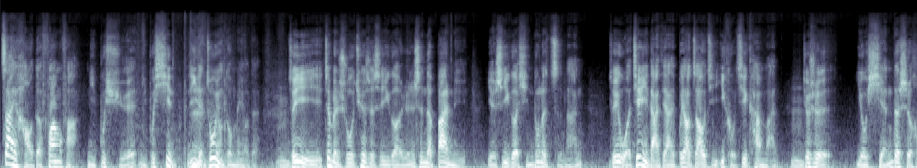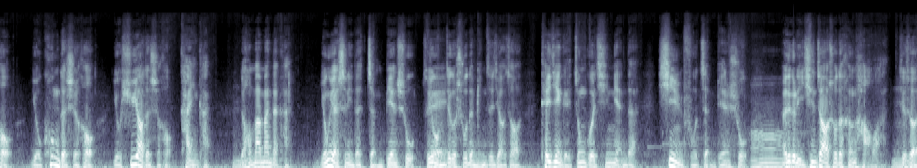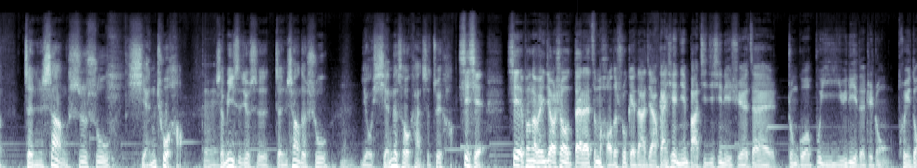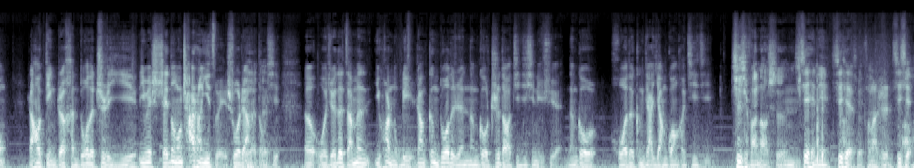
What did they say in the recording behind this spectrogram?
再好的方法，你不学，你不信，一点作用都没有的。嗯所以这本书确实是一个人生的伴侣，也是一个行动的指南。所以我建议大家不要着急一口气看完，嗯就是有闲的时候、有空的时候、有需要的时候看一看，然后慢慢的看，永远是你的枕边书。所以我们这个书的名字叫做《推荐给中国青年的幸福枕边书》。哦而这个李清照说的很好啊，就说枕上诗书闲处好。对什么意思？就是枕上的书，有闲的时候看是最好。谢谢，谢谢彭凯平教授带来这么好的书给大家，感谢您把积极心理学在中国不遗余力的这种推动，然后顶着很多的质疑，因为谁都能插上一嘴说这样的东西。呃，我觉得咱们一块儿努力，让更多的人能够知道积极心理学，能够活得更加阳光和积极。谢谢樊老师。嗯，谢谢您，谢谢冯老师，谢谢。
